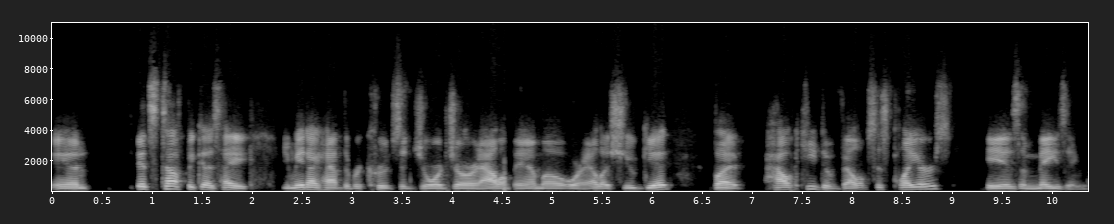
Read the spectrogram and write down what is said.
And it's tough because, hey, you may not have the recruits that Georgia or Alabama or LSU get, but how he develops his players is amazing.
